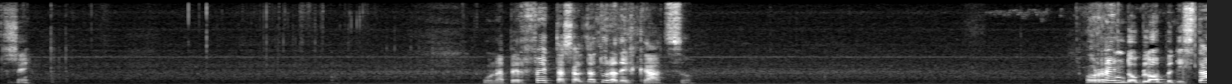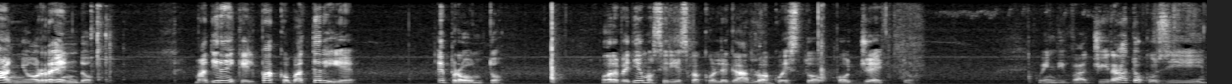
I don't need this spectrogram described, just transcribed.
Sì una perfetta saldatura del cazzo orrendo blob di stagno, orrendo. Ma direi che il pacco batterie è pronto. Ora vediamo se riesco a collegarlo a questo oggetto. Quindi va girato così.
